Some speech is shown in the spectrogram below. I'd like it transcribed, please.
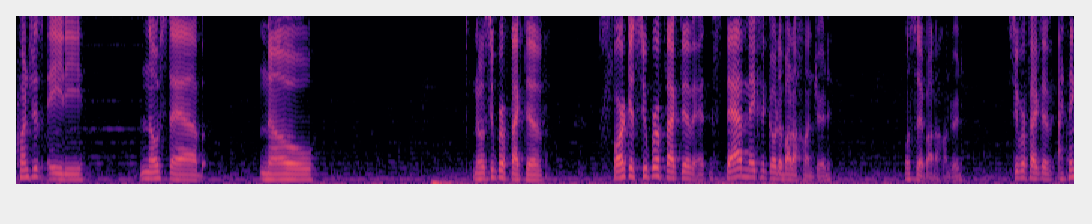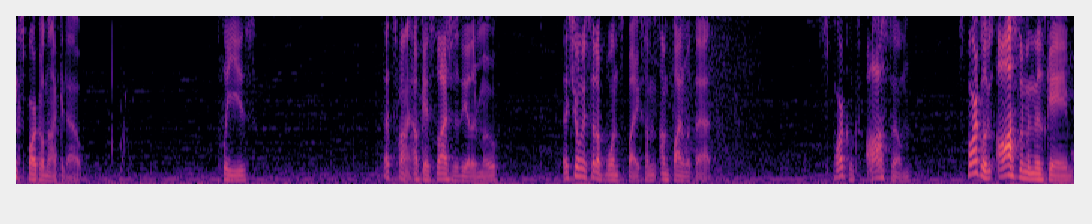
Crunch is 80. No stab. No. No super effective. Spark is super effective. And stab makes it go to about 100. We'll say about 100. Super effective. I think Spark will knock it out. Please. That's fine. Okay, Slash is the other move. They should only set up one spike, so I'm, I'm fine with that. Spark looks awesome. Spark looks awesome in this game.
